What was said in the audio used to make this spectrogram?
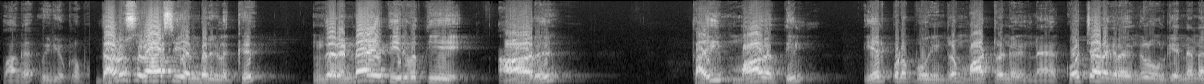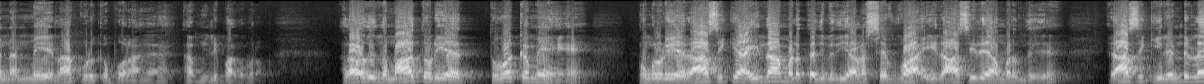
வாங்க வீடியோக்குள்ள போ. தனுசு ராசி என்பர்களுக்கு இந்த ரெண்டாயிரத்தி இருபத்தி ஆறு தை மாதத்தில் ஏற்பட போகின்ற மாற்றங்கள் என்ன? கோச்சார கிரகங்கள் உங்களுக்கு என்னென்ன நன்மையெல்லாம் கொடுக்க போகிறாங்க அப்படின்னு சொல்லி பார்க்க போகிறோம் அதாவது இந்த மாதத்துடைய துவக்கமே உங்களுடைய ராசிக்கு ஐந்தாம் இடத்த அதிபதியான செவ்வாய் ராசியிலே அமர்ந்து ராசிக்கு ரெண்டில்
